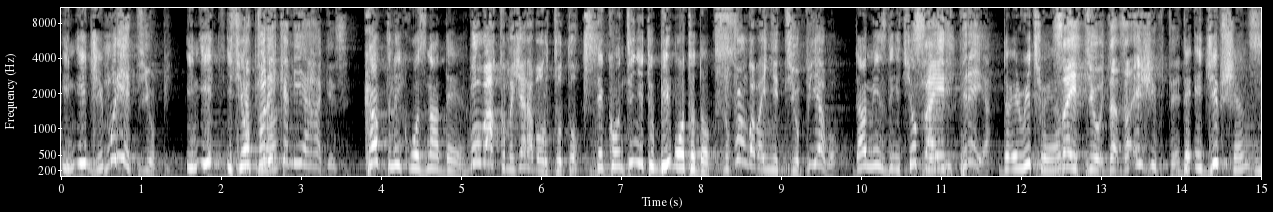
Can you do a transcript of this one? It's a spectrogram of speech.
in Egypt, muri etiyopi in Ethiopia, katolike ntiyahageze Catholic was not there. bo bakomeje ari abaorthodox They continue to be Orthodox. Ukuvuga ngo abanyetiyopiya bo That means the za Ethiopians, the Eritreans, za Ethiyo- za- za egypte the Egyptians,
